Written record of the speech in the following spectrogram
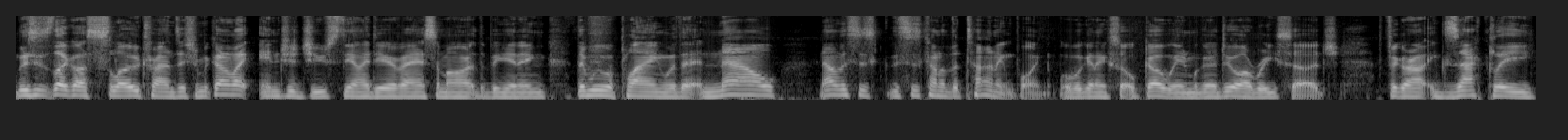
this is like our slow transition. We kind of like introduced the idea of ASMR at the beginning, then we were playing with it, and now now this is this is kind of the turning point where we're going to sort of go in. We're going to do our research, figure out exactly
